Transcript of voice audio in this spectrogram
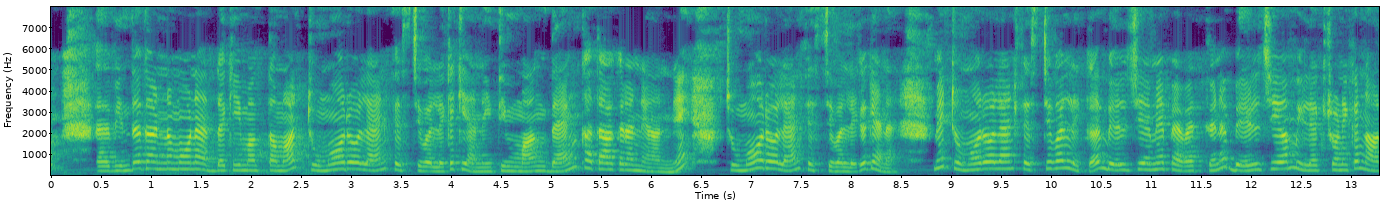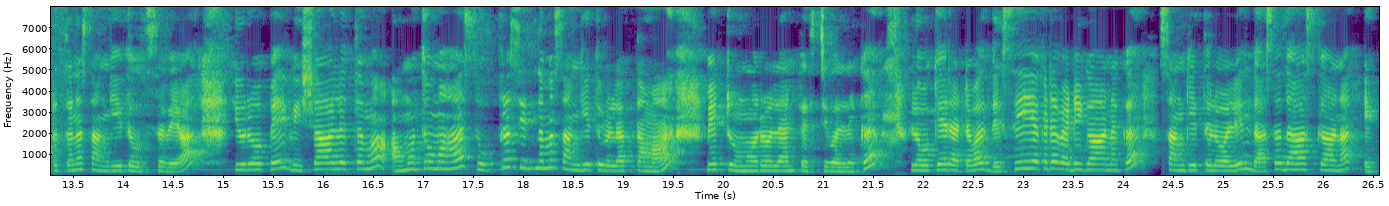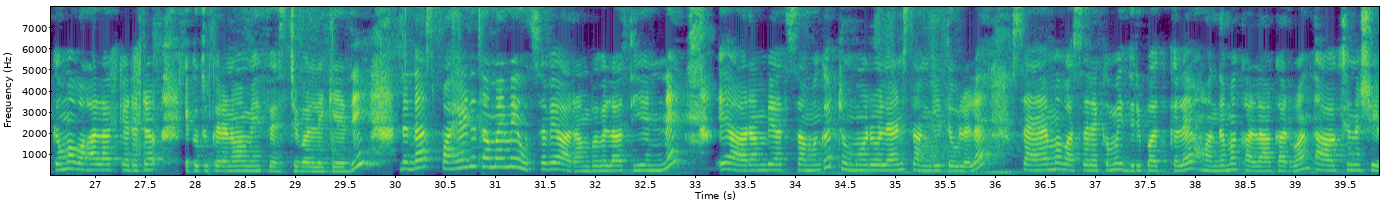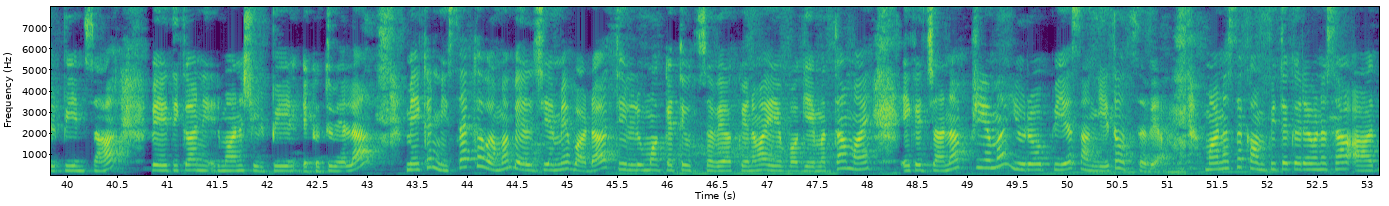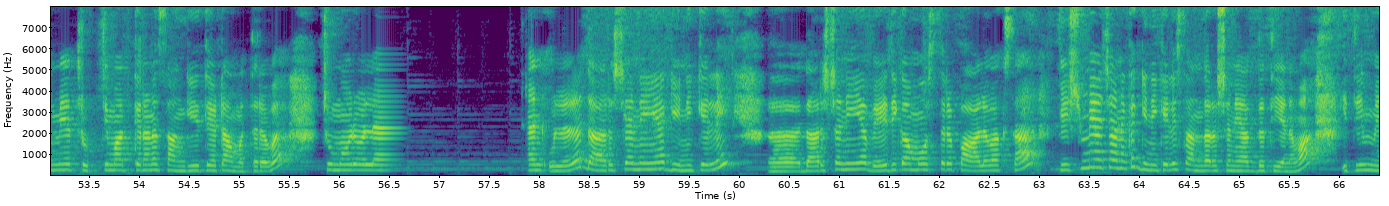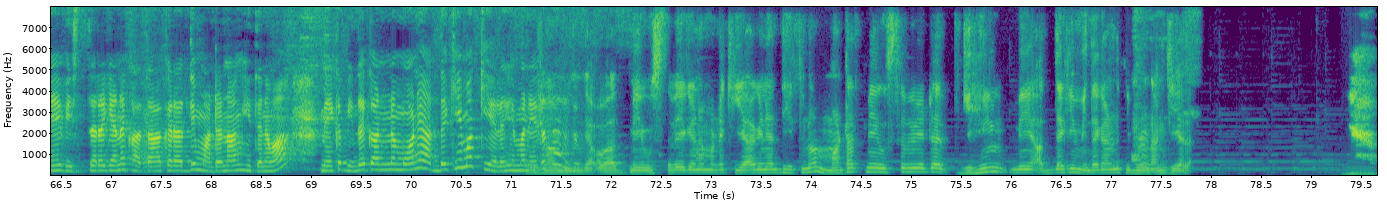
විඳ ගන්න මෝන ඇත්දකීමක් තමා ටුමෝරෝලෑන් ෆෙස්ටිවල් එක කියන්න. ඉතින් මං දැන් කතා කරන්න යන්නේ ටුමෝරෝලෑන් ෆෙස්ටිවල් එක ගැන. මේ ටුමෝරෝලෑන්් ෆෙස්ටිවල් එක බෙල්ජියමේ පැවැත්වෙන බෙල්ජියම් ඉලෙක්ට්‍රොනික නර්තන සංගීත උත්සවයක්. යුරෝපයේ විශාලතම අමුතුමහා සුප්‍රසිද්ධම සංගීතුරලක් තමා මේ ටුමෝරෝලෑන් ෆෙස්ටිවල් එක. ලෝකයේ රටවල් දෙසීයකට වැඩි ගානක සංගීතලෝලින් දස දහස් ගානක් එකම වහලක් ඇයට එකතු කරනවා මේ ෆෙස්ටිවල් එකේදී. දෙදස් පහේද තමයි මේ උත්සවය ආරම්භ වෙලා තියෙන්නේ. ඒ ආරම්භයත් සමඟ ටුමෝරෝලෑන් සංගීත උලල සෑම වසරකම ඉදිරිපත් කළ හොඳම කලාකරුවන් තාක්ෂණ ශිල්පීන් සහ වේදිකා නිර්මාණ ශිල්පීන් එකතු වෙලා මේක නිසැකවම බෙල්ජියමේ වඩා තිල්ලුමක් ඇති උත්සවයක් වෙනවා. ඒ වගේම තමයි ඒක ජනප්‍රියම යුරෝපිය සංගීත උත්සවයක්. මනස කම්පිත කරවන සහ ආත්මය තෘප්තිමත් කරන සංගීතයට අමතරව ටුමෝරෝලෑ ඇන් උලල දර්ශනීය ගිනිකෙලි දර්ශනීය වේදිකා මෝස්තර පාලවක් සහ විශ්මයජනක ගිනිකෙලි සංදර්ශනයක්ද තියෙනවා ඉතින් මේ විස්තර ගැන කතා කරද්දි මටනං හිතනවා මේක විඳ ගන්න මෝනේ අත්දැකීමක් කියලා එහෙම නේද තරුදු? ඔත් මේ උත්සවය ගැන මට කියාගෙන ඇද හිතුනා මටත් මේ උත්සවයට ගිහින් මේ අත්දැකින් විඳගන්න තිබුණ නං කියලා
